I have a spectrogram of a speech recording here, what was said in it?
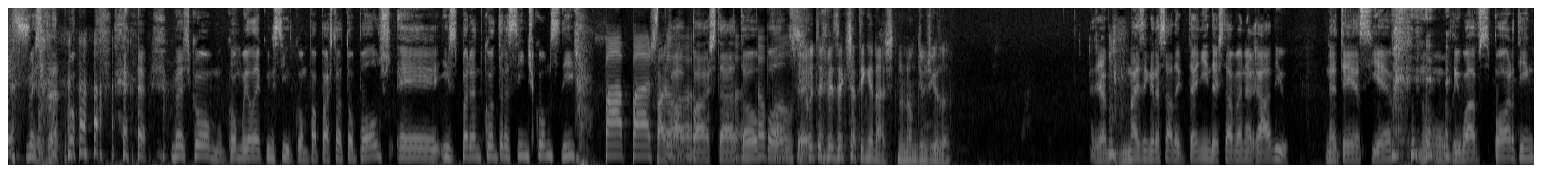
Pois. Mas, mas como, como ele é conhecido como Papastotopoulos, é ir separando contracinhos, como se diz. Papas, Pai- Papastotopoulos. E É, quantas vezes é que já te enganaste no nome de um jogador? já a mais engraçada que tenho, ainda estava na rádio, na TSF, no Rio Ave Sporting.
